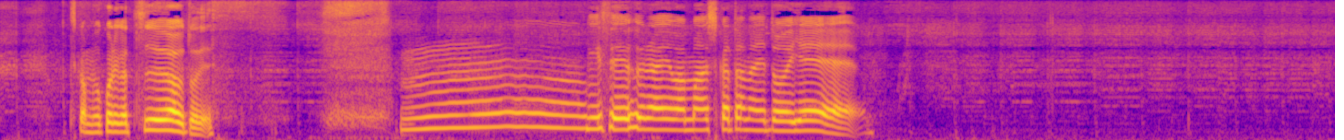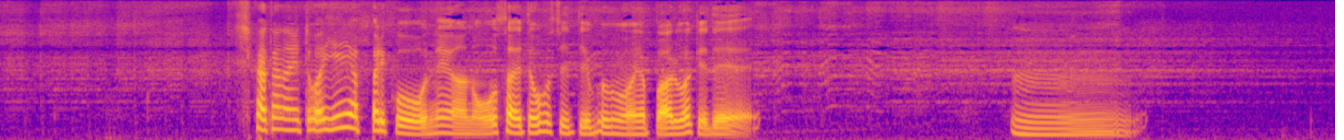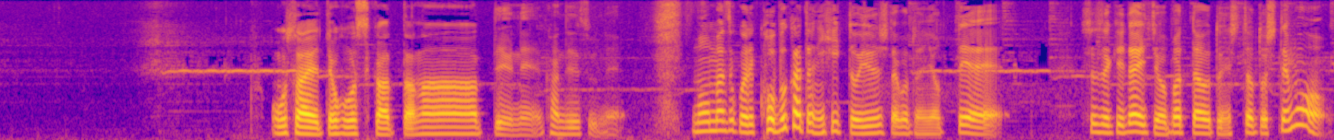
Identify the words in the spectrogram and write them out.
しかもこれが2アウトです。うーん、犠牲フライはまあ仕方ないとはいえ、仕方ないとはいえ、やっぱりこうね、あの、抑えてほしいっていう部分はやっぱあるわけで、うーん、抑えてほしかったなーっていうね、感じですよね。もうまずこれ、小深田にヒットを許したことによって、鈴木大地をバッターアウトにしたとしても、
